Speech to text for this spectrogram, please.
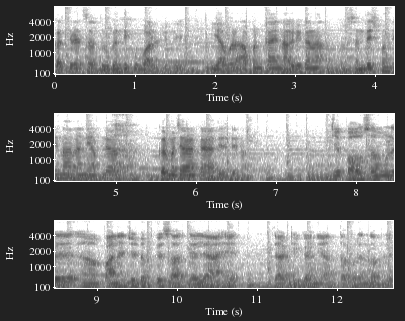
कचऱ्याचा दुर्गंधी खूप वाढलेली आहे. यावर आपण काय नागरिकांना संदेश पण देणार आणि आपल्या कर्मचाऱ्यांना काय आदेश देणार? जे पावसामुळे पाण्याचे डबके साचलेले आहेत त्या ठिकाणी आत्तापर्यंत आपले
